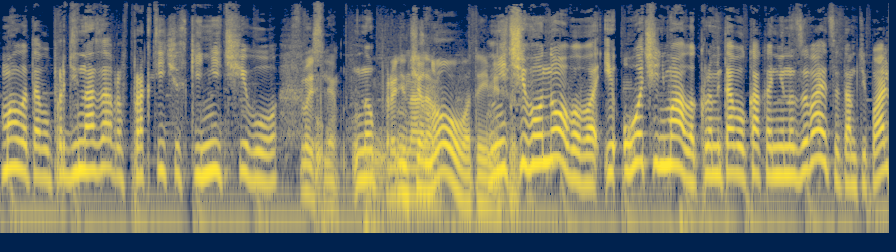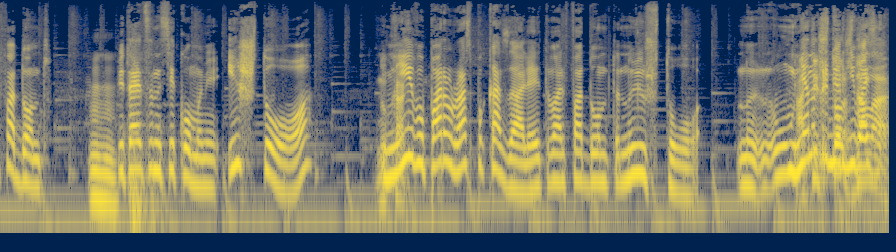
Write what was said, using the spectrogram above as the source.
Мало того, про динозавров практически ничего. В смысле? Ну, Про Ничего нового ты имеешь? Ничего нового. И очень мало, кроме того, как они называются, там типа альфа-донт, питается насекомыми. И что? Ну Мне как? его пару раз показали, этого альфа-донта. Ну и что? Ну, у меня, А например, не, воз-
